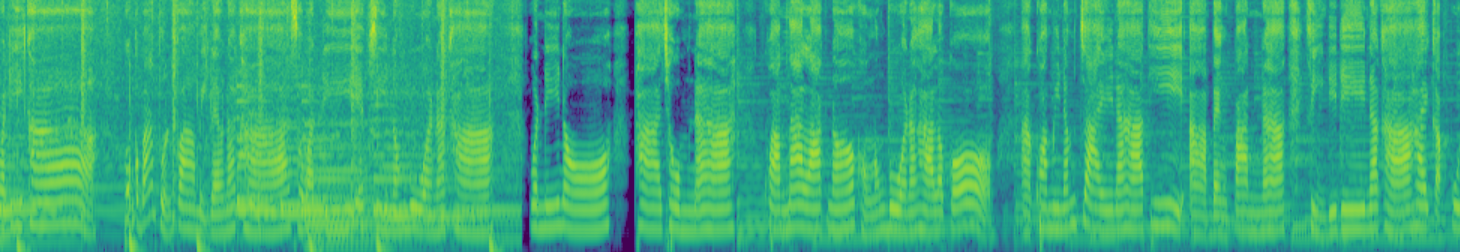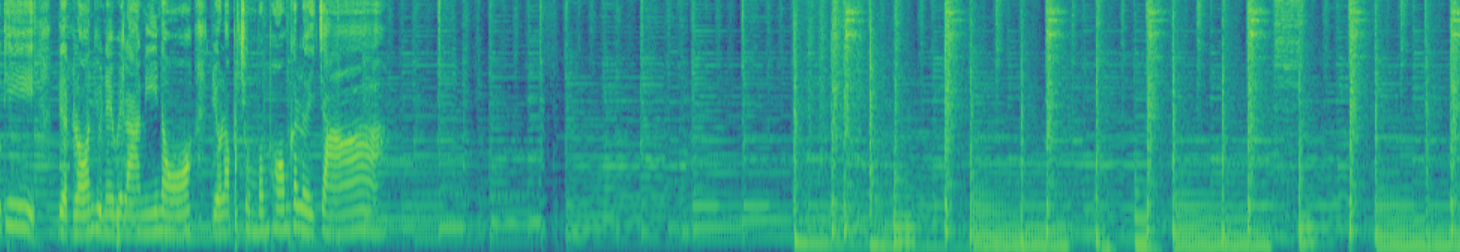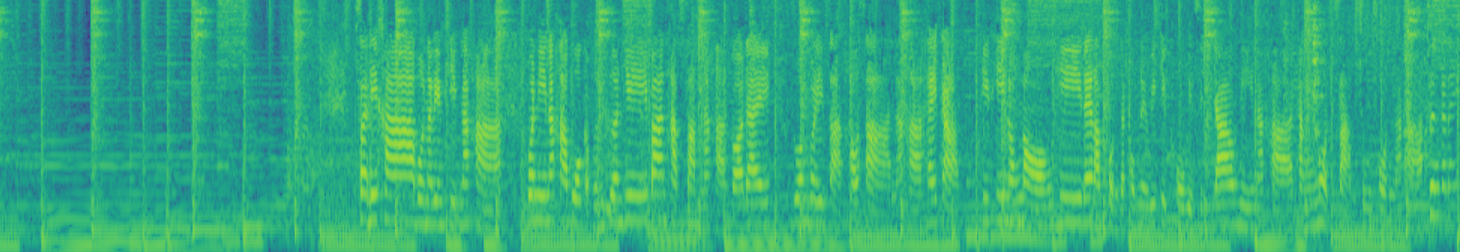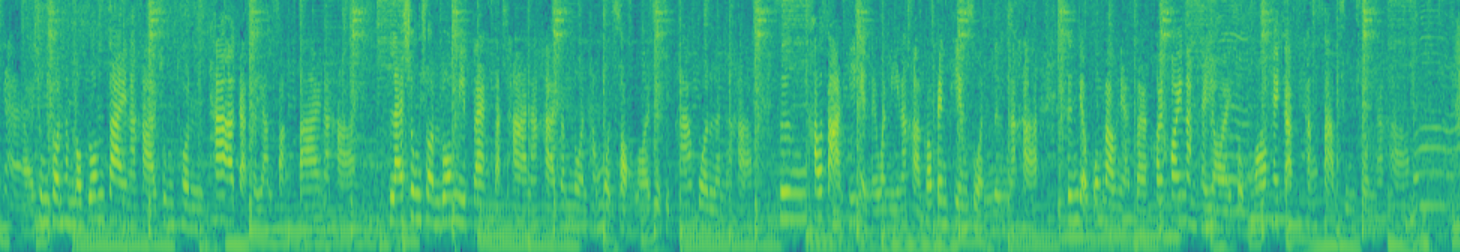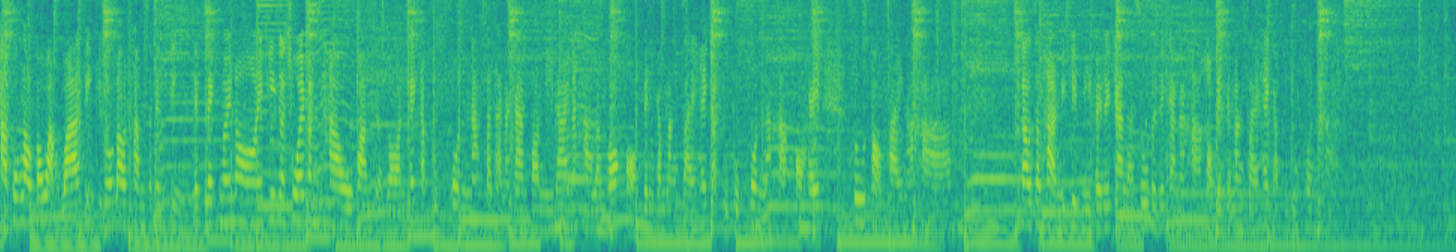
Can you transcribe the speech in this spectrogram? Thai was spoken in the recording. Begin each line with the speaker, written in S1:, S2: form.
S1: วัสดีค่ะ พบกับบ้านสวนฟาร์มอีกแล้วนะคะ สวัสดี FC น้องบัวนะคะ วันนี้เนาะพาชมนะคะความน่ารักเนาะของน้องบัวนะคะ แล้วก็ความมีน้ำใจนะคะที่แบ่งปันนะคะสิ่งดีๆนะคะให้กับผู้ที่เดือดร้อนอยู่ในเวลานี้เนาะเดี๋ยวเราไปชมพร้อม ๆ กันเลยจ้า
S2: สวัสดีค่ะโบนารินทิพย์นะคะ วันนี้นะคะบัวกับเพื่อนๆที่บ้านฮับซับนะคะ ก็ได้ร่วมบริจาคข้าวสารนะคะ ให้กับพี่ๆน้องๆที่ได้รับผลกระทบในวิกฤตโควิด -19 นี้นะคะ ทั้งหมด 3 ชุมชนนะคะ ซึ่งก็ได้แก่ชุมชนทำนบร่วมใจนะคะ ชุมชนท่าอากาศยานฝั่งใต้นะคะ และชุมชนร่วมมิตรแรงศรัทธานะคะจำนวนทั้งหมด 275 ครัวเรือนนะคะ ซึ่งข้าวสารที่เห็นในวันนี้นะคะ ก็เป็นเพียงส่วนหนึ่งนะคะ ซึ่งเดี๋ยวพวกเราเนี่ยจะค่อยๆนำทยอยส่งมอบให้กับทั้ง 3 ชุมชนนะคะ ค่ะพวกเราก็หวังว่าสิ่งที่พวกเราทำจะเป็นสิ่งเล็ก ๆ น้อยๆ ที่จะช่วยบรรเทาความเดือดร้อนให้กับทุกคนณสถานการณ์ตอนนี้ได้นะคะ แล้วก็ขอเป็นกำลังใจให้กับทุกๆ คนนะคะ ขอให้สู้ต่อไปนะคะ เราจะผ่านวิกฤตนี้ไปด้วยกันและสู้ไปด้วยกันนะคะ ขอเป็นกำลังใจให้กับทุกๆ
